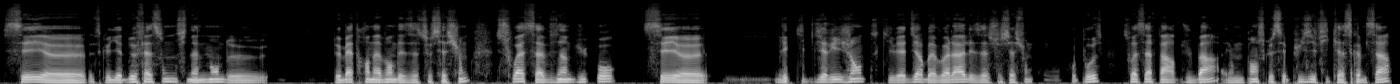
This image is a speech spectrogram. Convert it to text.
c'est euh, parce qu'il y a deux façons finalement de, mettre en avant des associations. Soit ça vient du haut, c'est euh, l'équipe dirigeante qui va dire, ben voilà, les associations qu'on vous propose. Soit ça part du bas et on pense que c'est plus efficace comme ça.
